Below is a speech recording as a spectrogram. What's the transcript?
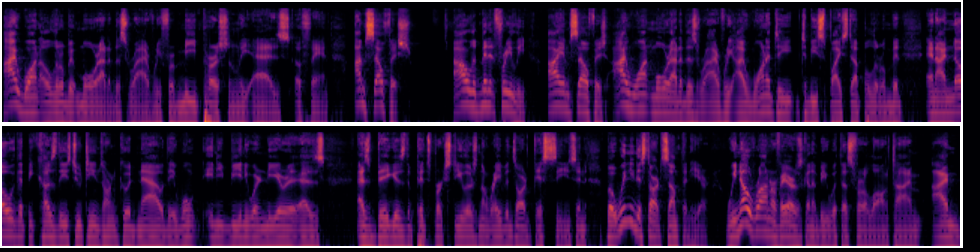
I want a little bit more out of this rivalry for me personally as a fan. I'm selfish. I'll admit it freely. I am selfish. I want more out of this rivalry. I want it to, to be spiced up a little bit. And I know that because these two teams aren't good now, they won't any, be anywhere near as as big as the Pittsburgh Steelers and the Ravens are this season. But we need to start something here. We know Ron Rivera is going to be with us for a long time. I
